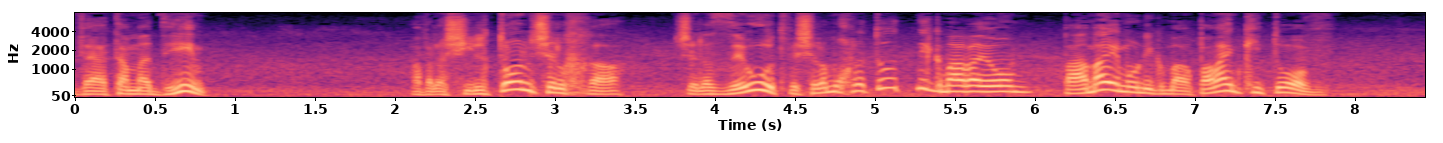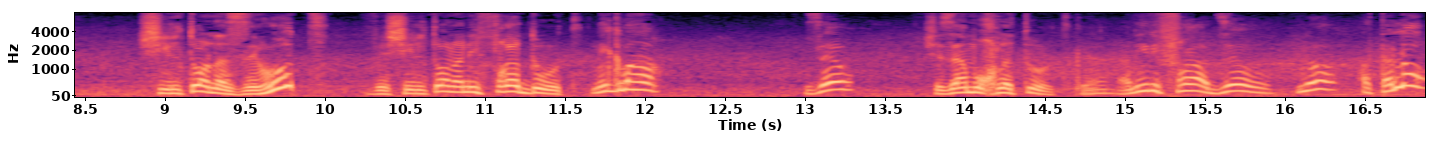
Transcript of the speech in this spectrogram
ואתה מדהים. אבל השלטון שלך, של הזהות ושל המוחלטות, נגמר היום. פעמיים הוא נגמר, פעמיים כי טוב. שלטון הזהות ושלטון הנפרדות. נגמר. זהו. שזה המוחלטות, כן? אני נפרד, זהו. לא, אתה לא.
